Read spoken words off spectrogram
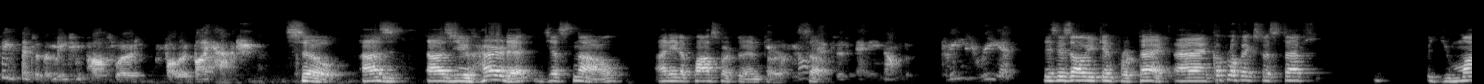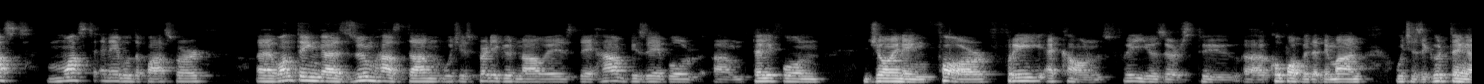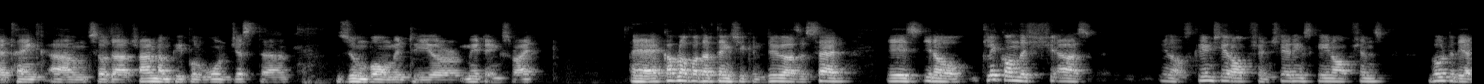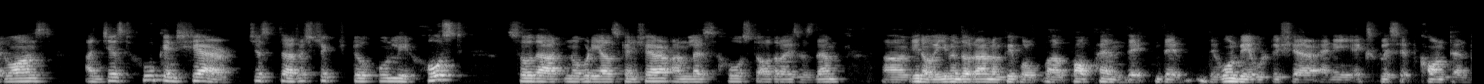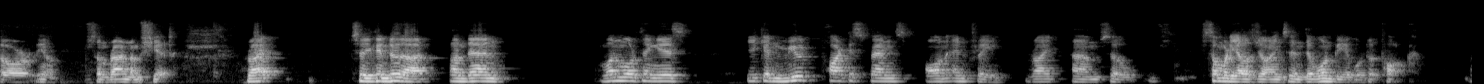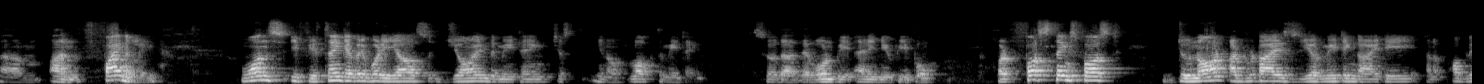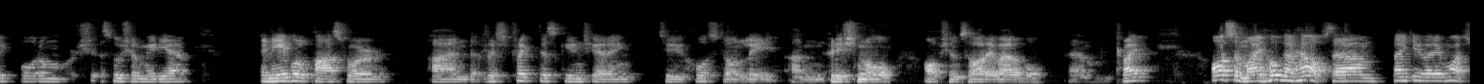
Please enter the meeting password followed by hash. So, as as you heard it just now, I need a password to enter. You have not so any numbers. Please re-enter. This is how you can protect. And a couple of extra steps. You must must enable the password. Uh, one thing uh, Zoom has done, which is pretty good now, is they have disabled um, telephone joining for free accounts, free users to uh, cope up with the demand, which is a good thing, I think, um, so that random people won't just uh, Zoom bomb into your meetings, right? A couple of other things you can do, as I said, is you know click on the uh, you know screen share option, sharing screen options, go to the advanced, and just who can share. Just uh, restrict to only host, so that nobody else can share unless host authorizes them. Uh, you know, even though random people uh, pop in, they they they won't be able to share any explicit content or you know some random shit, right? So you can do that, and then one more thing is you can mute participants on entry, right? Um, so somebody else joins in, they won't be able to talk. Um, and finally, once if you think everybody else joined the meeting, just you know lock the meeting so that there won't be any new people. But first things first, do not advertise your meeting ID on a public forum or social media. Enable password and restrict the screen sharing to host only and additional options are available. Um, right? Awesome. I hope that helps. Um, thank you very much.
